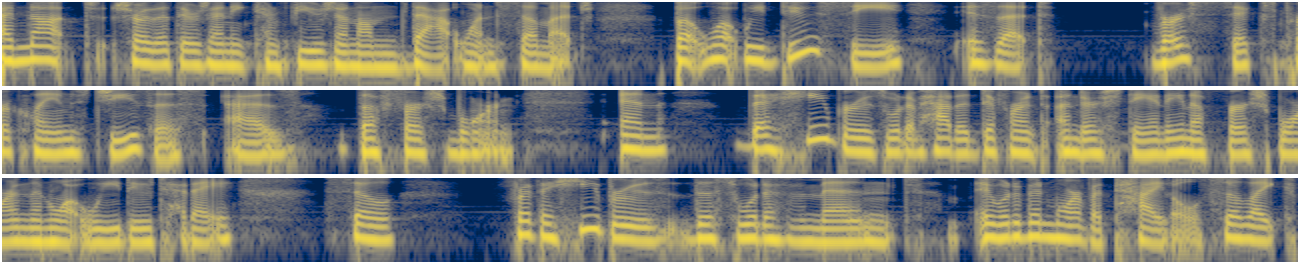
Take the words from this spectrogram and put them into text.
I'm not sure that there's any confusion on that one so much, but what we do see is that verse 6 proclaims Jesus as the firstborn. And the Hebrews would have had a different understanding of firstborn than what we do today. So for the Hebrews, this would have meant, it would have been more of a title. So, like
